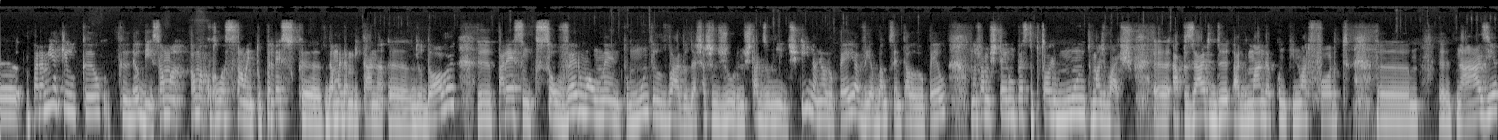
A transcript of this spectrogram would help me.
Eh, para mim, aquilo que eu, que eu disse, há uma, há uma correlação entre o preço que, da moeda americana uh, e o dólar. Uh, Parece-me que se houver um aumento muito elevado das taxas de juros nos Estados Unidos e na União Europeia, via Banco Central Europeu, nós vamos ter um preço de petróleo muito mais baixo, uh, apesar de a demanda continuar forte na Ásia.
